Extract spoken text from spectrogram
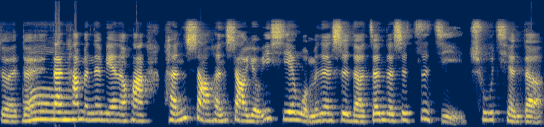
对对对。哦、但他们那边的话，很少很少有一些我们认识的，真的是自己出钱的。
